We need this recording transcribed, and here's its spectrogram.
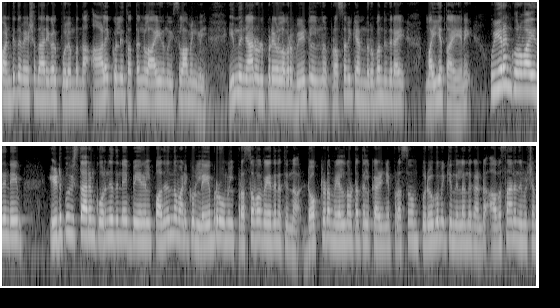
പണ്ഡിത വേഷധാരികൾ പുലമ്പുന്ന ആളെക്കൊല്ലി തത്വങ്ങളായിരുന്നു ഇസ്ലാമെങ്കിൽ. ഇന്ന് ഞാൻ ഉൾപ്പെടെയുള്ളവർ വീട്ടിൽ നിന്ന് പ്രസവിക്കാൻ നിർബന്ധിതരായി മയ്യത്തായേനെ. ഉയരം കുറവായതിന്റെയും ഇടുപ്പ് വിസ്താരം കുറഞ്ഞതിന്റെയും പേരിൽ പതിനൊന്ന് മണിക്കൂർ ലേബർ റൂമിൽ പ്രസവ വേദന തിന്ന് ഡോക്ടറുടെ മേൽനോട്ടത്തിൽ കഴിഞ്ഞ് പ്രസവം പുരോഗമിക്കുന്നില്ലെന്ന് കണ്ട് അവസാന നിമിഷം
